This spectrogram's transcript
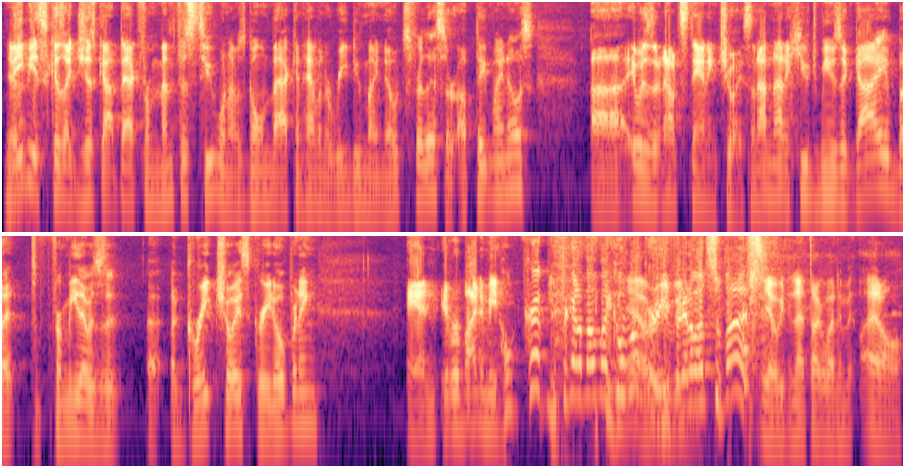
Maybe it's because I just got back from Memphis too when I was going back and having to redo my notes for this or update my notes. Uh, it was an outstanding choice, and I'm not a huge music guy, but t- for me that was a, a, a great choice, great opening. And it reminded me, oh crap, you forgot about Michael Yeah, Rooker, we- you forgot we- about Savant. Yeah, we did not talk about him at all.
